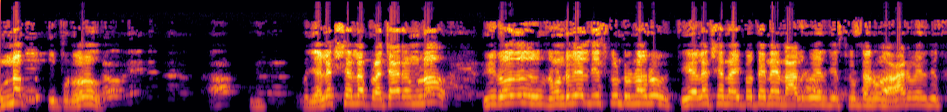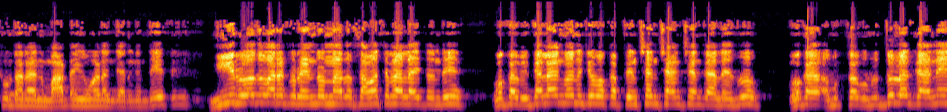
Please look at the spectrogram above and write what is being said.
ఉన్న ఇప్పుడు ఎలక్షన్ల ప్రచారంలో ఈ రోజు రెండు వేలు తీసుకుంటున్నారు. ఈ ఎలక్షన్ అయిపోతేనే నాలుగు వేలు తీసుకుంటారు ఆరు వేలు తీసుకుంటారు అని మాట ఇవ్వడం జరిగింది. ఈ రోజు వరకు రెండున్నర సంవత్సరాలు అవుతుంది. ఒక వికలాంగునికి ఒక పెన్షన్ శాంక్షన్ కాలేదు. ఒక ఒక వృద్ధులకు గాని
